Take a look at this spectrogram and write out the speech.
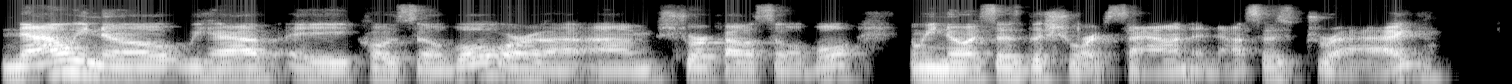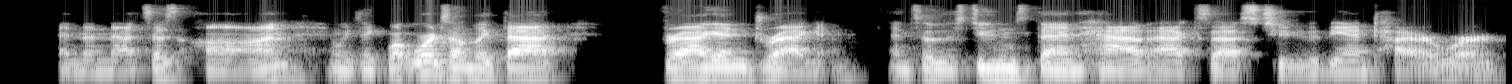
Now we know we have a closed syllable or a um, short vowel syllable, and we know it says the short sound, and now it says drag, and then that says on, and we think, what word sounds like that? Dragon, dragon. And so the students then have access to the entire word.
